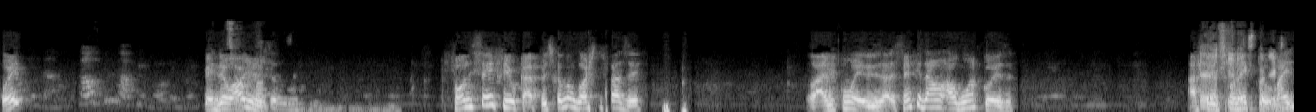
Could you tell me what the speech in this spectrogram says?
Oi? Perdeu o áudio, Júlia? Fone sem fio, cara. Por isso que eu não gosto de fazer. Live com eles. Sempre dá alguma coisa. Acho é, que ele desconectou. Mas,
